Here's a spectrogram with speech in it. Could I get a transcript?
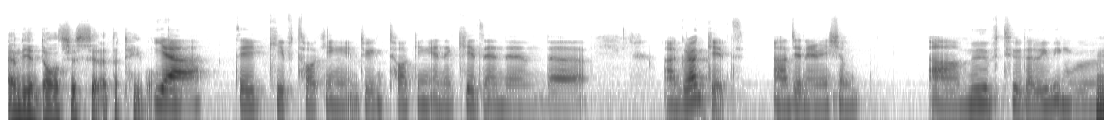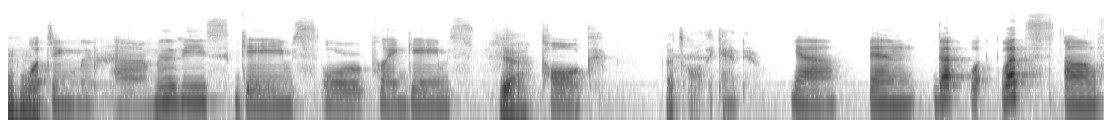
and the adults just sit at the table. Yeah. They keep talking and doing talking, and the kids and then the uh, grandkids uh, generation uh, move to the living room, Mhm. watching uh, movies, games, or playing games, Yeah. talk. That's all they can do. Yeah, and that what's um,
